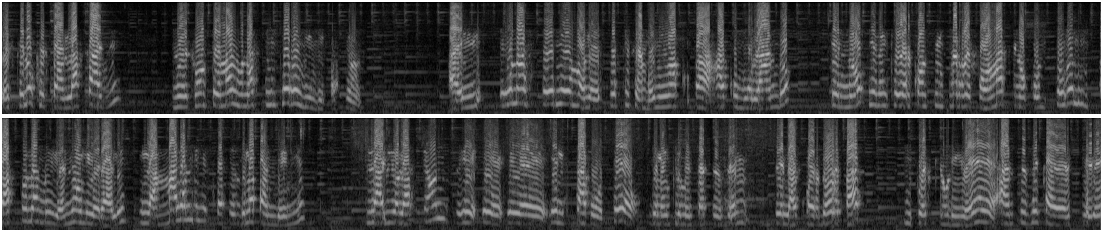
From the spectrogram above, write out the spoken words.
es que lo que está en la calle no es un tema de una simple reivindicación. Hay una serie de molestias que se han venido acumulando que no tienen que ver con simples reformas, sino con todo el impacto de las medidas neoliberales, la mala administración de la pandemia, la violación, eh, eh, eh, el saboteo de la implementación del, del acuerdo de paz y pues que Uribe antes de caer quiere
